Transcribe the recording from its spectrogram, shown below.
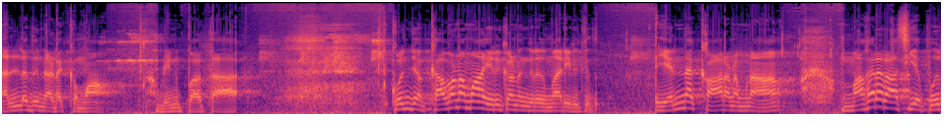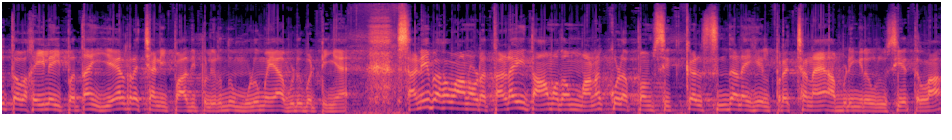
நல்லது நடக்குமா அப்படின்னு பார்த்தா கொஞ்சம் கவனமாக இருக்கணுங்கிறது மாதிரி இருக்குது. என்ன காரணம்னா மகர ராசியை பொறுத்த வகையில் இப்போ தான் ஏழரை சனி பாதிப்பிலிருந்து முழுமையாக விடுபட்டீங்க. சனி பகவானோட தடை தாமதம் மனக்குழப்பம் சிக்கல் சிந்தனைகள் பிரச்சனை அப்படிங்கிற ஒரு விஷயத்தெல்லாம்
